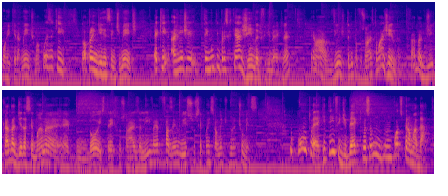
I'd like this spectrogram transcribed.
corriqueiramente, uma coisa que eu aprendi recentemente é que a gente tem muita empresa que tem agenda de feedback, né? Tem lá 20, 30 funcionários, tem uma agenda. Cada dia, cada dia da semana é com dois, três funcionários ali e vai fazendo isso sequencialmente durante o mês. O ponto é que tem feedback que você não, não pode esperar uma data.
